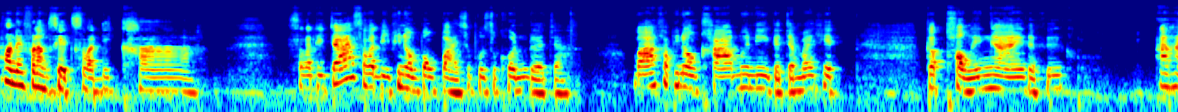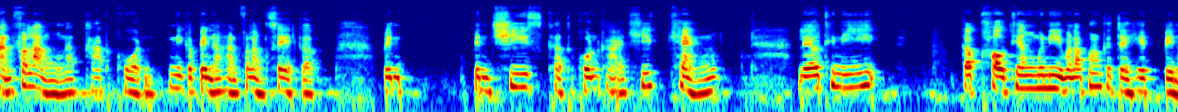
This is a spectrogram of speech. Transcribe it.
ลาพรในฝรั่งเศส สวัสดีค่ะ สวัสดีจ้า สวัสดีพี่น้องปองป่ายสุภุสุคนเด้อจ้ามาค่ะพี่น้องค้ามื้อนี้ก็จะมาเฮ็ดกับเขาวง่ายๆก็คือ อาหารฝรั่งนะคะทุกคน นี่ก็เป็นอาหารฝรั่งเศสกับเป็นเป็นชีสค่ะทุกคนค่ะชีสแข็ง แล้วทีนี้กับข้าวเที่ยงมื้อนี้เวลาพ่อนก็จะเฮ็ดเป็น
